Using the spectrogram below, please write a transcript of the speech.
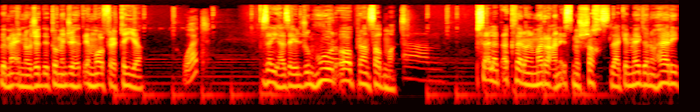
بما أنه جدته من جهة أمه أفريقية What? زيها زي الجمهور أوبرا انصدمت سألت أكثر من مرة عن اسم الشخص لكن ميغان وهاري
